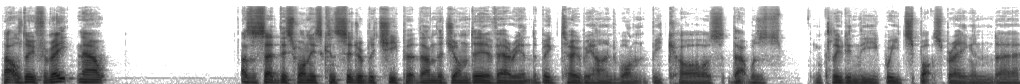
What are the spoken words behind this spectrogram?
That'll do for me. Now, as I said, this one is considerably cheaper than the John Deere variant, the big toe behind one, because that was including the weed spot spraying and uh,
